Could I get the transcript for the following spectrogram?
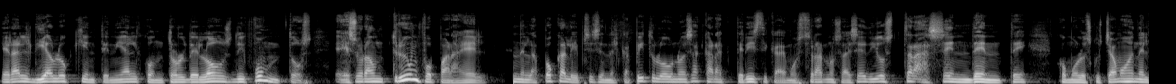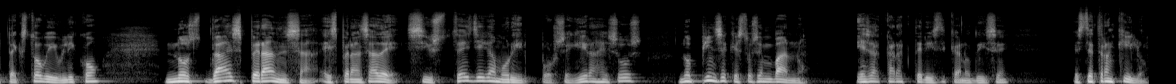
era el diablo quien tenía el control de los difuntos. Eso era un triunfo para él. En el Apocalipsis, en el capítulo 1, esa característica de mostrarnos a ese Dios trascendente, como lo escuchamos en el texto bíblico, nos da esperanza, esperanza de, si usted llega a morir por seguir a Jesús, no piense que esto es en vano. Esa característica nos dice, esté tranquilo,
